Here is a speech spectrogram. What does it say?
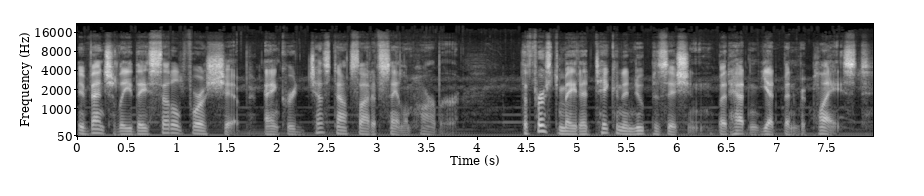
Eventually, they settled for a ship anchored just outside of Salem Harbor. The first mate had taken a new position but hadn't yet been replaced,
